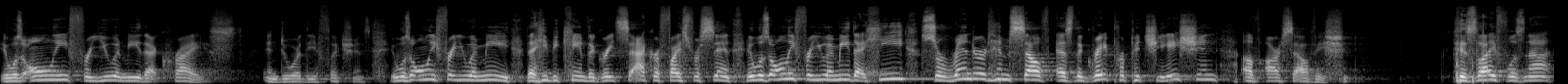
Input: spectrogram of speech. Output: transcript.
It was only for you and me that Christ endured the afflictions. It was only for you and me that he became the great sacrifice for sin. It was only for you and me that he surrendered himself as the great propitiation of our salvation. His life was not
